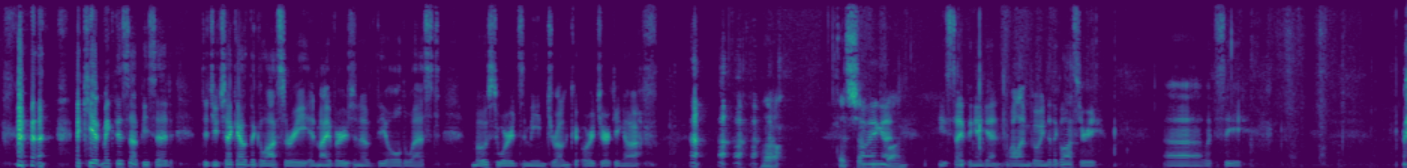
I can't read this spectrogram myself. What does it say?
I can't make this up. He said, "Did you check out the glossary in my version of the Old West? Most words mean drunk or jerking off. well, this should oh, be fun. On. He's typing again while I'm going to the glossary. Uh, let's see.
